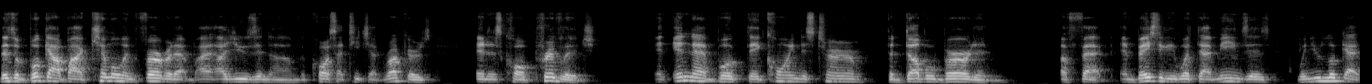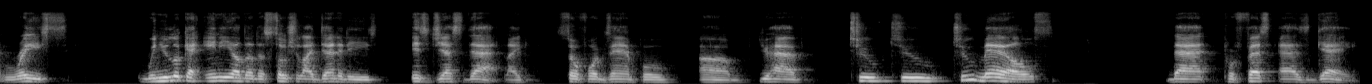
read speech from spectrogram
there's a book out by Kimmel and Ferber that I, I use in um, the course I teach at Rutgers. It is called Privilege. And in that book, they coined this term the double burden effect. And basically, what that means is when you look at race, when you look at any other the social identities, it's just that. Like, so for example, um, you have two, two, two males that profess as gay.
